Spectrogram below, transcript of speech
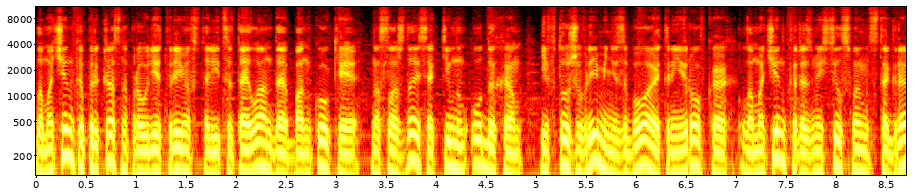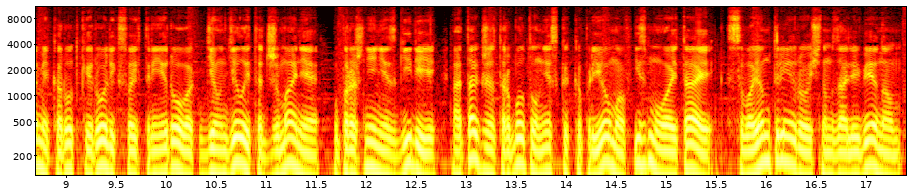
Ломаченко прекрасно проводит время в столице Таиланда, Бангкоке, наслаждаясь активным отдыхом и в то же время не забывая о тренировках. Ломаченко разместил в своем инстаграме короткий ролик своих тренировок, где он делает отжимания, упражнения с гирей, а также отработал несколько приемов из муай-тай в своем тренировочном зале Веном.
